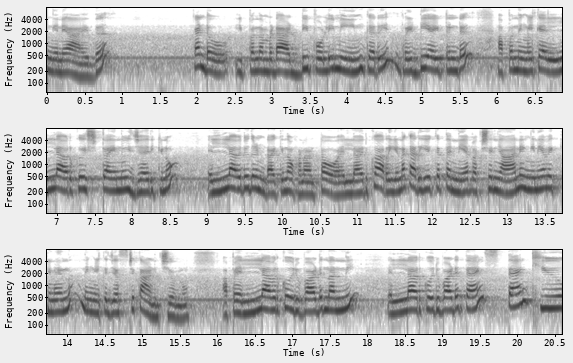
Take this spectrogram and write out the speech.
ഇങ്ങനെ ആയത്. കണ്ടോ ഇപ്പം നമ്മുടെ അടിപൊളി മീൻ കറി റെഡി ആയിട്ടുണ്ട്. അപ്പം നിങ്ങൾക്ക് എല്ലാവർക്കും ഇഷ്ടമായി എന്ന് വിചാരിക്കണു എല്ലാവരും ഇത് ഉണ്ടാക്കി നോക്കണം കേട്ടോ. എല്ലാവർക്കും അറിയണ കറിയൊക്കെ തന്നെയാണ് പക്ഷെ ഞാൻ എങ്ങനെയാണ് വെക്കണമെന്ന് നിങ്ങൾക്ക് ജസ്റ്റ് കാണിച്ചു തന്നു. അപ്പോൾ എല്ലാവർക്കും ഒരുപാട് നന്ദി. എല്ലാവർക്കും ഒരുപാട് താങ്ക്സ് താങ്ക് യു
